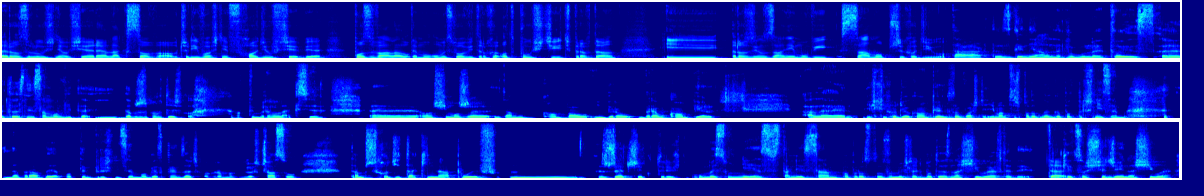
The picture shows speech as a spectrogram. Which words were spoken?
rozluźniał się, relaksował, czyli właśnie wchodził w siebie, pozwalał temu umysłowi trochę odpuścić, prawda? I rozwiązanie mówi samo przychodziło. Tak, to jest genialne w ogóle. To jest, e, to jest niesamowite i dobrze, że powiedziałeś o, o tym relaksie. E, on się może i tam kąpał i brał, brał kąpiel. Ale jeśli chodzi o kąpiel, to właśnie ja mam coś podobnego pod prysznicem. I naprawdę ja pod tym prysznicem mogę spędzać ogromną ilość czasu. Tam przychodzi taki napływ mm, rzeczy, których umysł nie jest w stanie sam po prostu wymyśleć, bo to jest na siłę wtedy. Tak. Takie coś się dzieje na siłę.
